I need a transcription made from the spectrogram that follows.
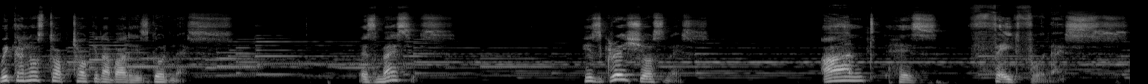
We cannot stop talking about His goodness, His mercies, His graciousness, and His faithfulness.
